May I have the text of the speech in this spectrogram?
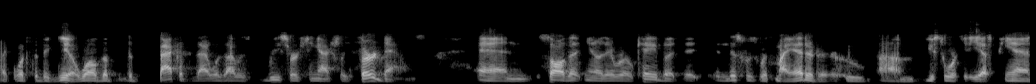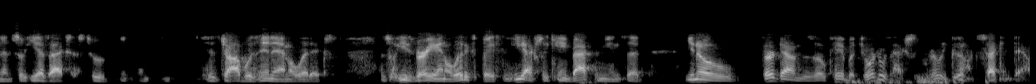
Like, what's the big deal?" Well, the the backup to that was I was researching actually third downs, and saw that you know they were okay, but it, and this was with my editor who um, used to work at ESPN, and so he has access to his job was in analytics. And so he's very analytics based. And he actually came back to me and said, you know, third down is okay, but Georgia was actually really good on second down.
